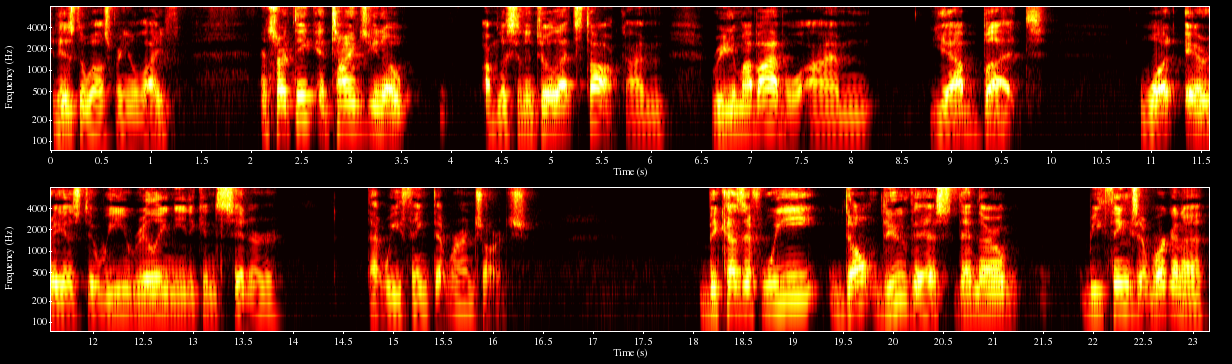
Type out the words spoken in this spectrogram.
It is the wellspring of life. And so I think at times, you know, I'm listening to a let's talk. I'm reading my Bible. I'm yeah, but what areas do we really need to consider that we think that we're in charge. Because if we don't do this, then there'll be things that we're going to,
